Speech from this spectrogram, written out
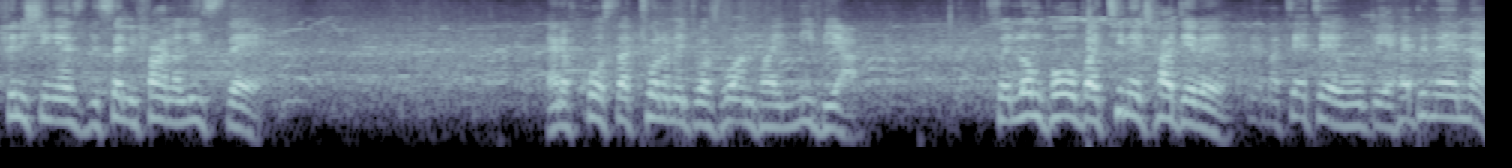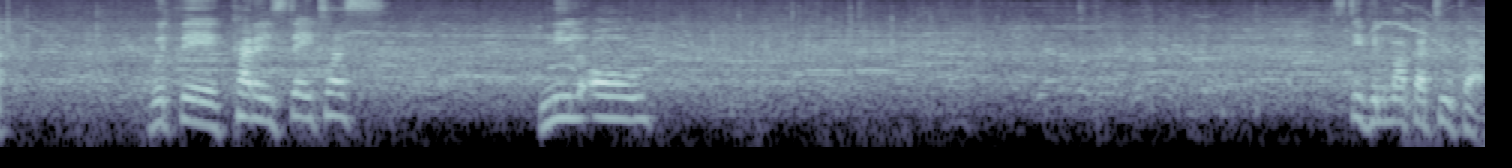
finishing as the semi-finalist there. And of course, that tournament was won by Libya. A long ball by Teenage Hadebe. Matete will be a happy man uh, with the current status. Neil O. Stephen Makatuka.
